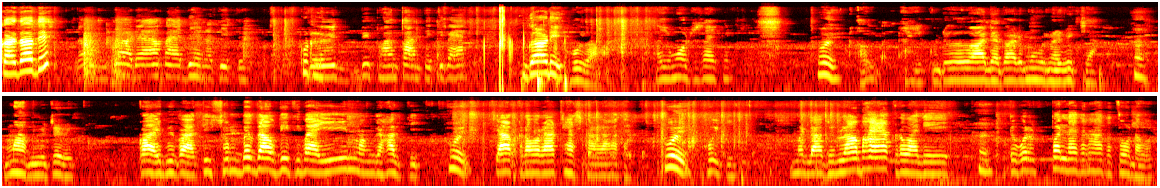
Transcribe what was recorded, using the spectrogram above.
काय दादी? गाड्या देण्यात येतो कुठलं? दिफान गाडी. होय. बाबा आणि मोटरसायकल होय बाबा. इकडं आल्या गाड्या मोहरणार रिक्षा हं. मागणी ट्रेन काय बी बाय ती समजा जाऊ दे ती बाई मग हालती. होय. त्या आकडावर ठसकाळा होता होय. होय की. म्हटलं अजून लांब आहे आकडवाले. हं. तर वर पडलायचा ना आता तोंडावर?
